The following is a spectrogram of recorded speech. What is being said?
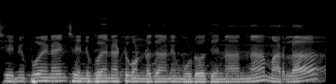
చనిపోయిన ఆయన చనిపోయినట్టుగా ఉండగానే మూడో దినాన్న మరలా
